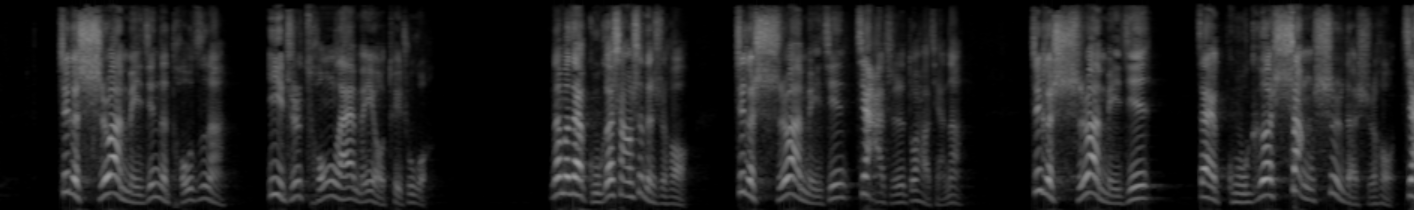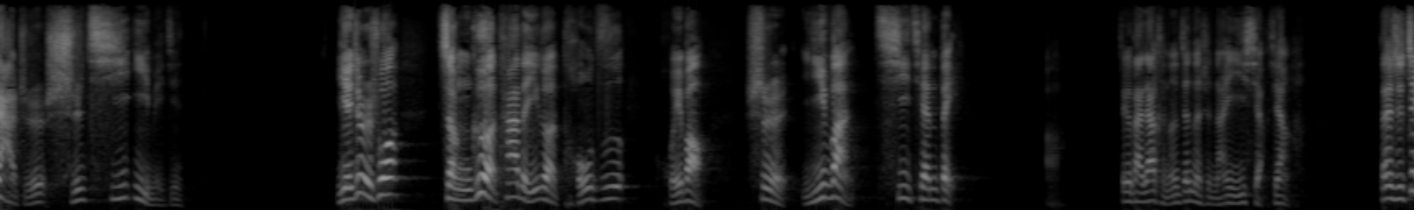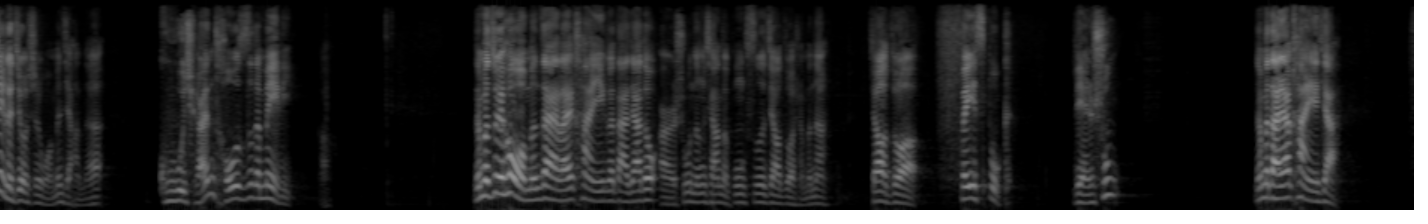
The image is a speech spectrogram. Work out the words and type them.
这个十万美金的投资呢，一直从来没有退出过。那么在谷歌上市的时候，这个十万美金价值多少钱呢？这个十万美金。在谷歌上市的时候价值十七亿美金，也就是说，整个它的一个投资回报是一万七千倍，啊，这个大家可能真的是难以想象啊，但是这个就是我们讲的股权投资的魅力啊。那么最后我们再来看一个大家都耳熟能详的公司，叫做什么呢？叫做 Facebook，脸书。那么大家看一下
